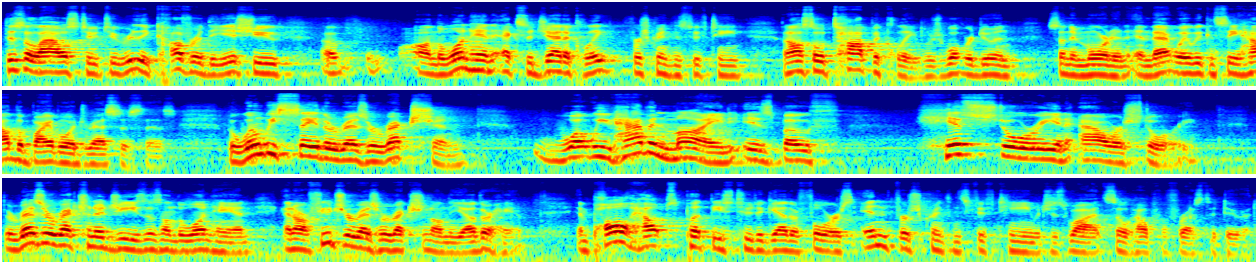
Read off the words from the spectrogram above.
this allows to, to really cover the issue of, on the one hand, exegetically, 1 Corinthians 15, and also topically, which is what we're doing Sunday morning. And that way we can see how the Bible addresses this. But when we say the resurrection, what we have in mind is both his story and our story. The resurrection of Jesus on the one hand, and our future resurrection on the other hand. And Paul helps put these two together for us in 1 Corinthians 15, which is why it's so helpful for us to do it.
